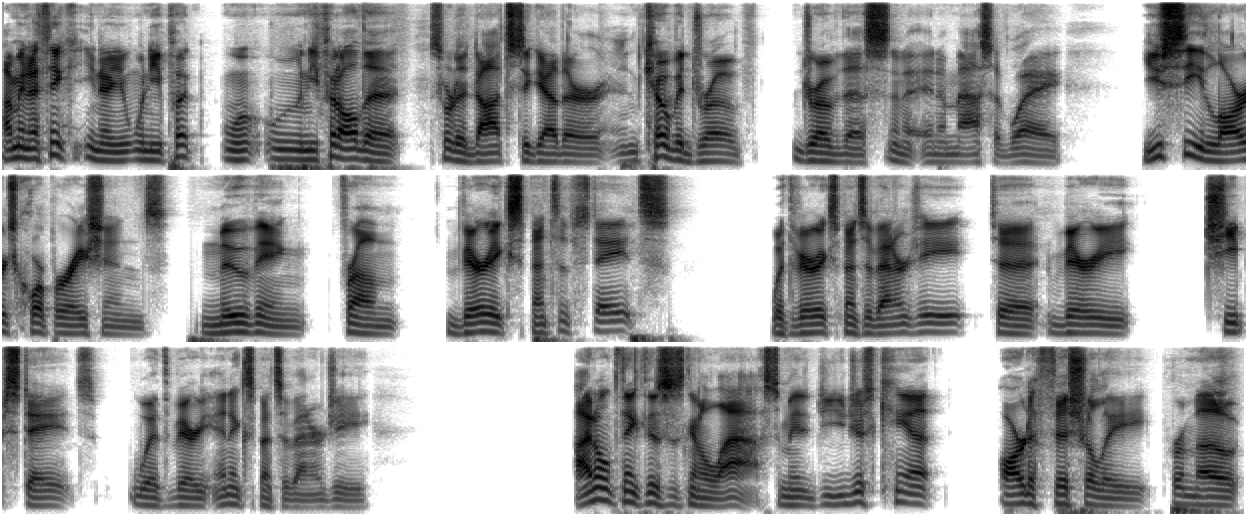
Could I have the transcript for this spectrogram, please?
I mean, I think you know when you put when you put all the sort of dots together, and COVID drove drove this in a, in a massive way. You see large corporations moving from very expensive states with very expensive energy to very cheap states with very inexpensive energy. I don't think this is going to last. I mean, you just can't artificially promote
